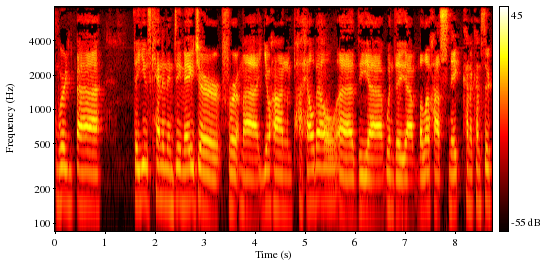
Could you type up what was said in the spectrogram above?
where uh, they use Canon in D major from uh, Johann Pachelbel, uh, the uh, when the uh, Maloja snake kind of comes through.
